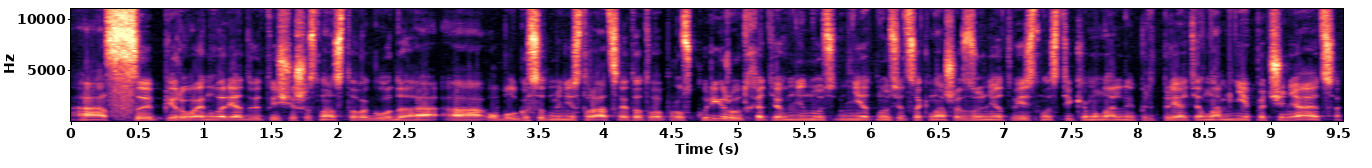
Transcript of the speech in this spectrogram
А с 1 января 2016 года облгосадминистрация этот вопрос курирует, хотя он не относится к нашей зоне ответственности, коммунальные предприятия нам не подчиняются.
